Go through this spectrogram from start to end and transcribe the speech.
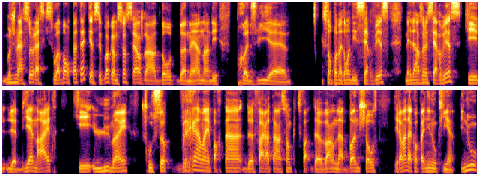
moi je m'assure à ce qu'il soit bon. Peut-être que c'est pas comme ça, Serge, dans d'autres domaines, dans des produits. Euh, qui sont pas mettons des services, mais dans un service qui est le bien-être qui est l'humain. Je trouve ça vraiment important de faire attention puis de, vendre la bonne chose puis vraiment d'accompagner nos clients. Puis nous,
